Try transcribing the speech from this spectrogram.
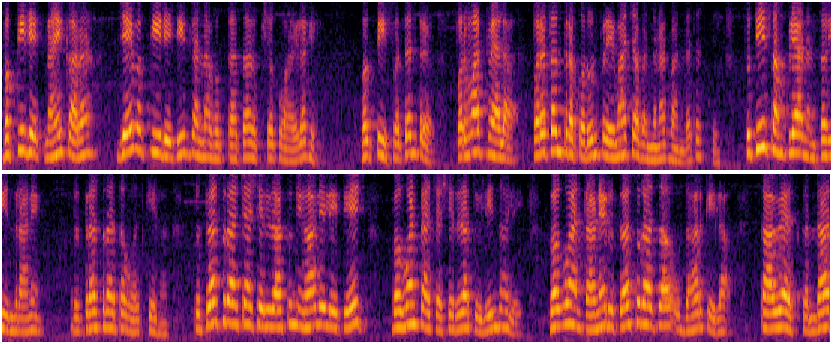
भक्ती देत नाही कारण जे भक्ती देतील त्यांना भक्ताचा रक्षक व्हायला लागेल. भक्ती स्वतंत्र परमात्म्याला परतंत्र करून प्रेमाच्या बंधनात बांधत असते. स्तुती संपल्यानंतर इंद्राने रुद्रासुराचा वध केला. रुद्रासुराच्या शरीरातून निघालेले तेज भगवंताच्या शरीरात विलीन झाले. भगवंताने रुद्रासुराचा उद्धार केला. सहाव्या स्कंदात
